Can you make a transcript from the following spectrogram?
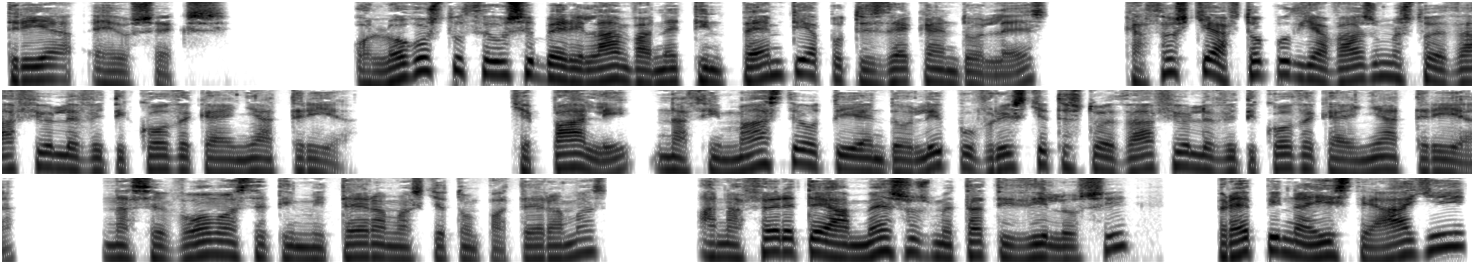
3 έως 6. Ο Λόγος του Θεού συμπεριλάμβανε την πέμπτη από τις δέκα εντολές, καθώς και αυτό που διαβάζουμε στο εδάφιο Λεβιτικό 19.3. Και πάλι να θυμάστε ότι η εντολή που βρίσκεται στο εδάφιο Λεβιτικό 19.3 να σεβόμαστε τη μητέρα μας και τον πατέρα μας αναφέρεται αμέσως μετά τη δήλωση «Πρέπει να είστε Άγιοι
